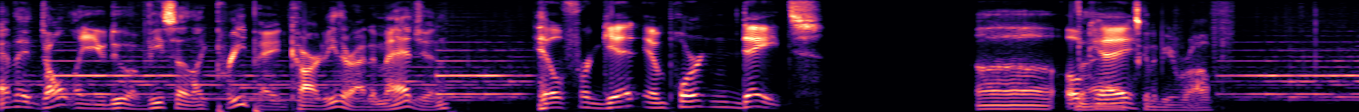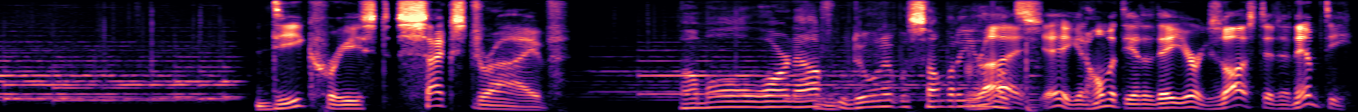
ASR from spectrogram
And they don't let you do a Visa like prepaid card either. I'd imagine. He'll forget important dates. Uh, okay. it's gonna be rough. Decreased sex drive. I'm all worn out from mm. doing it with somebody Right. else. Yeah, you get home at the end of the day, you're exhausted and empty.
